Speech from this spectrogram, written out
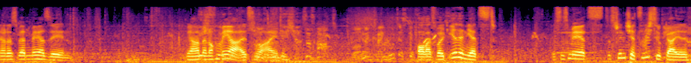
Na, das werden wir ja sehen. Wir haben ja noch mehr als nur einen. Oh, was wollt ihr denn jetzt? Das ist mir jetzt... Das finde ich jetzt nicht so geil.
